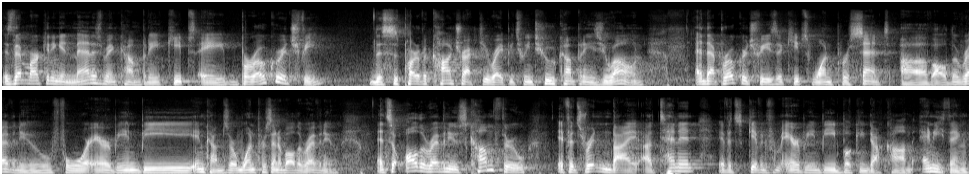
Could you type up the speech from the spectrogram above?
is that marketing and management company keeps a brokerage fee. This is part of a contract you write between two companies you own and that brokerage fees, it keeps 1% of all the revenue for Airbnb incomes, or 1% of all the revenue. And so all the revenues come through if it's written by a tenant, if it's given from Airbnb, Booking.com, anything,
